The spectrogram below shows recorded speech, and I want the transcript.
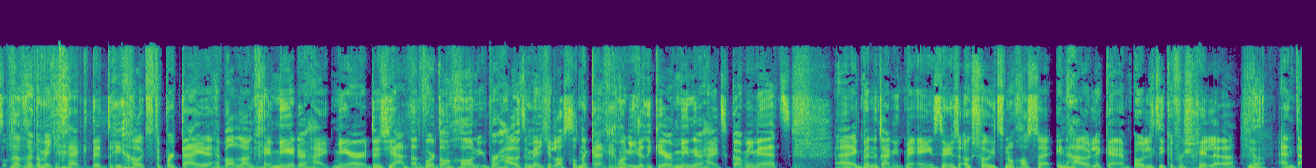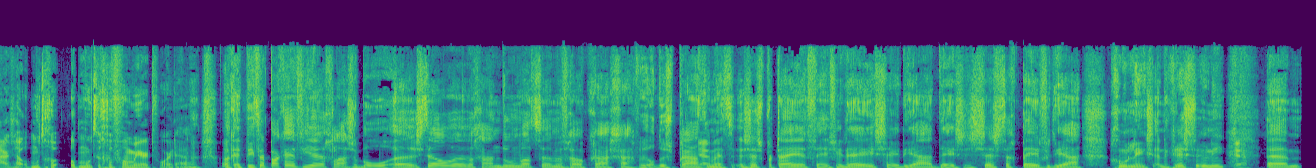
dat, dat ook een beetje gek. De drie grootste partijen hebben al lang geen meerderheid meer. Dus ja, dat wordt dan gewoon überhaupt een beetje lastig. Dan krijg je gewoon iedere keer een minderheidskabinet. Uh, ik ben het daar niet mee eens. Er is ook zoiets nog als uh, inhoudelijke en politieke verschillen. Ja. En daar zou op, moet, op moeten geformeerd worden. Ja. Oké, Pieter, pak even je glazen bol. Uh, stel, we gaan doen wat mevrouw Kraag graag wil. Dus praten ja. met zes partijen. VVD, CDA, D66, PvdA, GroenLinks en de ChristenUnie. Um,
